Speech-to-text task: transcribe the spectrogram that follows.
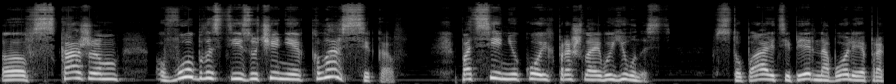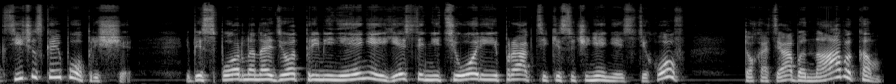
в, скажем, в области изучения классиков, под сенью коих прошла его юность, вступая теперь на более практическое поприще — и бесспорно найдет применение, если не теории и практики сочинения стихов, то хотя бы навыкам,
